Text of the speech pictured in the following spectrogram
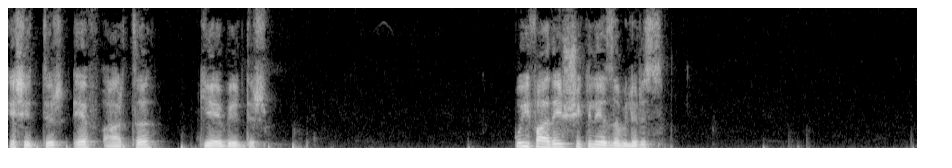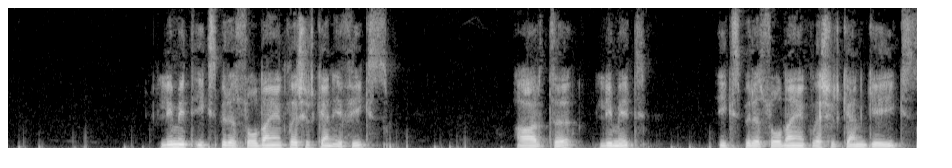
eşittir f artı g1'dir. Bu ifadeyi şu şekilde yazabiliriz. Limit x1'e soldan yaklaşırken fx artı limit x1'e soldan yaklaşırken gx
